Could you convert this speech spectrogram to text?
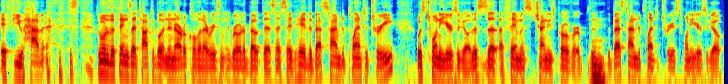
if you haven't, one of the things I talked about in an article that I recently wrote about this. I said, hey, the best time to plant a tree was 20 years ago. This is a, a famous Chinese proverb. The, mm. the, best time to plant a tree is 20 years ago.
